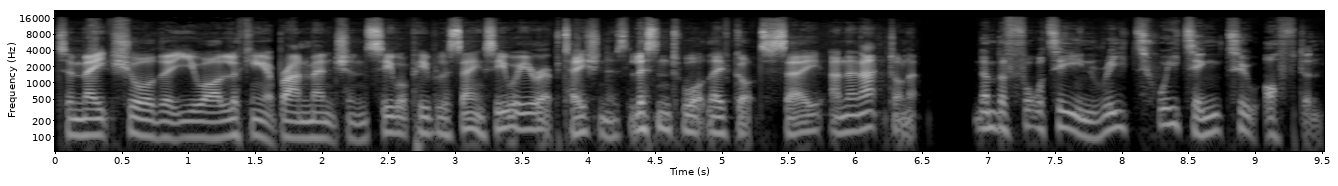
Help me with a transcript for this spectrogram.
to make sure that you are looking at brand mentions. See what people are saying. See what your reputation is. Listen to what they've got to say and then act on it. Number 14, retweeting too often.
